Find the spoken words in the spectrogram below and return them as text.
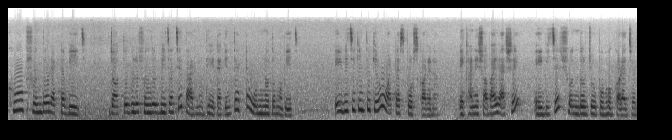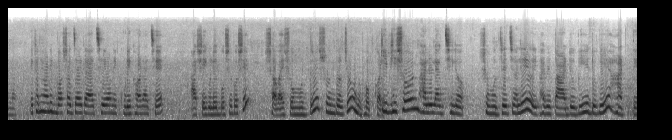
খুব সুন্দর একটা বিচ যতগুলো সুন্দর বিচ আছে, তার মধ্যে এটা কিন্তু একটা অন্যতম বিচ এই বিচে কিন্তু কেউ ওয়াটার স্পোর্টস করে না। এখানে সবাই আসে এই বিচের সৌন্দর্য উপভোগ করার জন্য। এখানে অনেক বসার জায়গা আছে, অনেক কুঁড়ে ঘর আছে, আর সেগুলোয় বসে বসে সবাই সমুদ্রের সৌন্দর্য অনুভব করে। কি ভীষণ ভালো লাগছিল সমুদ্রের জলে ওইভাবে পা ডুবিয়ে ডুবিয়ে হাঁটতে।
